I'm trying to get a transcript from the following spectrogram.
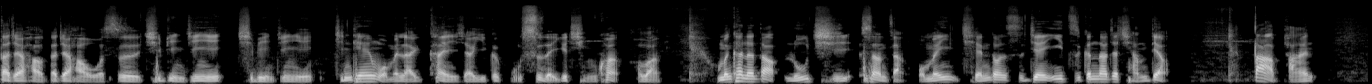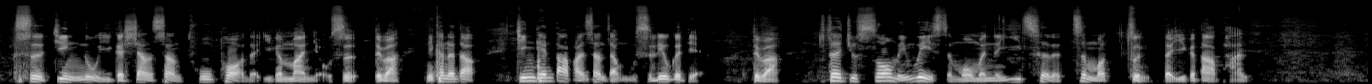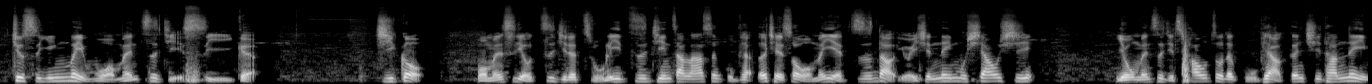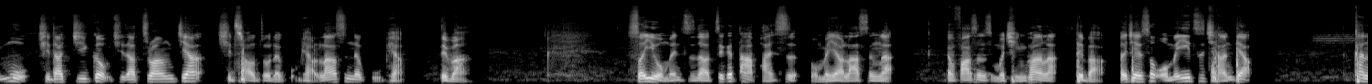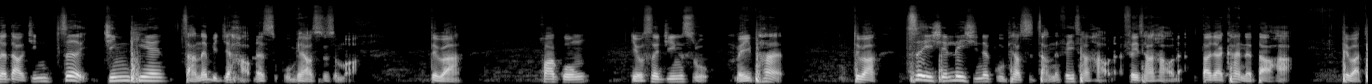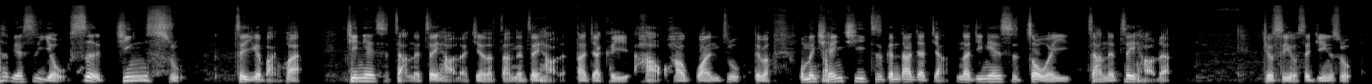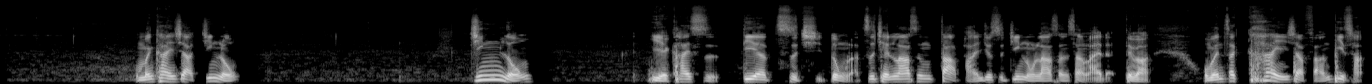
大家好，大家好，我是七品经营，七品经营。今天我们来看一下一个股市的一个情况，好吧？我们看得到如期上涨。我们前段时间一直跟大家强调，大盘是进入一个向上突破的一个慢牛市，对吧？你看得到，今天大盘上涨五十六个点，对吧？这就说明为什么我们能预测的这么准的一个大盘。就是因为我们自己是一个机构，我们是有自己的主力资金在拉升股票，而且说我们也知道有一些内幕消息，有我们自己操作的股票跟其他内幕、其他机构、其他专家去操作的股票拉升的股票，对吧？所以我们知道这个大盘是我们要拉升了，要发生什么情况了，对吧？而且说我们一直强调。看得到今这今天涨得比较好的是股票是什么，对吧？化工、有色金属、煤炭，对吧？这一些类型的股票是涨得非常好的，非常好的，大家看得到哈，对吧？特别是有色金属这一个板块，今天是涨得最好的，见了涨得最好的，大家可以好好关注，对吧？我们前期只跟大家讲，那今天是作为涨得最好的，就是有色金属。我们看一下金融，金融也开始第二次启动了。之前拉升大盘就是金融拉升上来的，对吧？我们再看一下房地产，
